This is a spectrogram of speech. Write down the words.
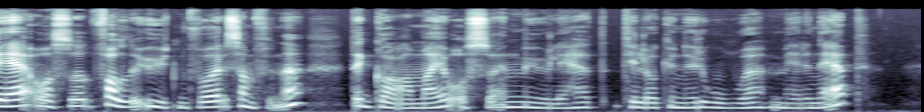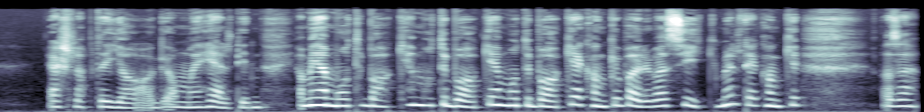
det å også falle utenfor samfunnet, det ga meg jo også en mulighet til å kunne roe mer ned. Jeg slapp det jaget om hele tiden Ja, men jeg må tilbake, jeg må tilbake, jeg må tilbake. Jeg kan ikke bare være sykemeldt. Jeg kan ikke Altså,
